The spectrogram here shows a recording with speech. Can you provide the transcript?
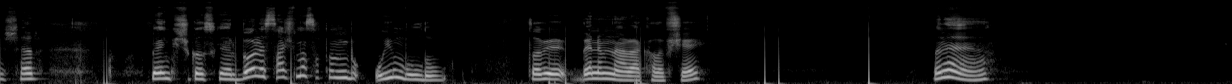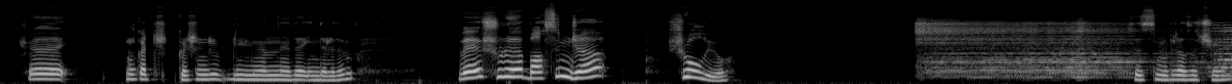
Arkadaşlar ben küçük asker böyle saçma sapan bir oyun buldum. Tabi benimle alakalı bir şey. Bu ne? Şöyle kaç, kaçıncı bilmem ne de indirdim. Ve şuraya basınca şu oluyor. Sesini biraz açayım.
